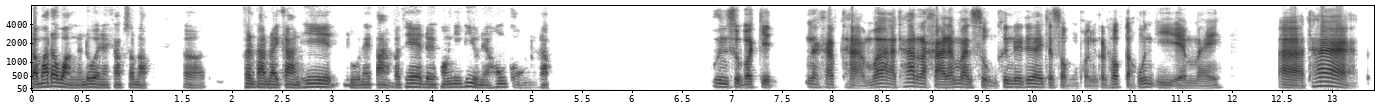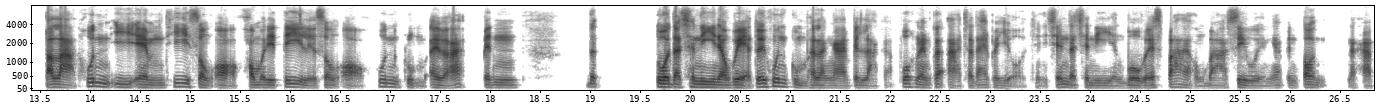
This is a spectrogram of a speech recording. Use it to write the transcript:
ระมัดระวังกันด้วยนะครับสำหรับแฟนๆรายการที่อยู่ในต่างประเทศ โดยพ้องยิ่งที่อยู่ในฮ่องกงนะครับ คุณสุภกิจนะครับ ถามว่าถ้าราคาน้ำมันสูงขึ้นเรื่อยๆ จะส่งผลกระทบต่อหุ้น EM ไหมอ่าถ้าตลาดหุ้น EM ที่ส่งออกคอมมอดิตี้หรือส่งออกหุ้นกลุ่มอะไรวะเป็นตัวดัชนีเนี่ยเวทด้วยหุ้นกลุ่มพลังงานเป็นหลักอะพวกนั้นก็อาจจะได้ประโยชน์ อย่างเช่น ดัชนีอย่างโบเวสปาของบราซิลอย่างเงี้ยเป็นต้นนะครับ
